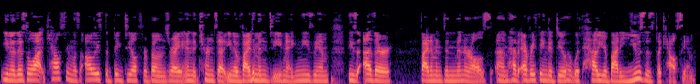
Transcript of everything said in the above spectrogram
you know, there's a lot, calcium was always the big deal for bones, right? And it turns out, you know, vitamin D, magnesium, these other vitamins and minerals um, have everything to do with how your body uses the calcium.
